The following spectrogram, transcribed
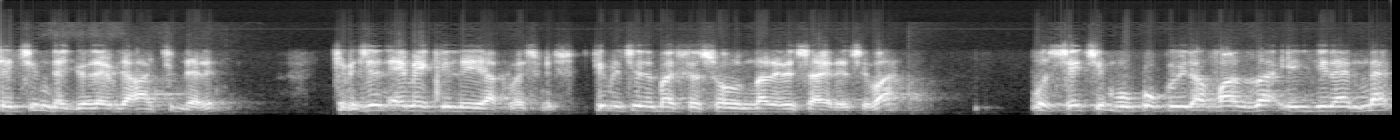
seçimde görevli hakimlerin kimisinin emekliliği yaklaşmış, kimisinin başka sorunları vesairesi var. Bu seçim hukukuyla fazla ilgilenmek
